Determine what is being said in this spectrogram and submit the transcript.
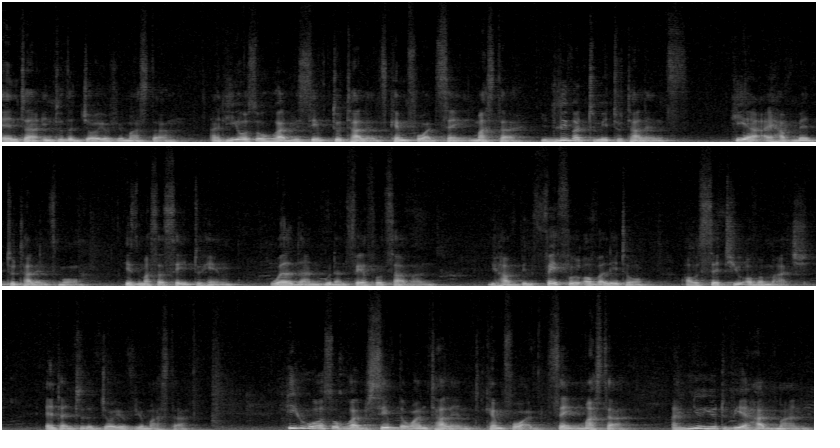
Enter into the joy of your master. And he also, who had received two talents, came forward, saying, Master, you delivered to me two talents. Here I have made two talents more. His master said to him, Well done, good and faithful servant. You have been faithful over little, I will set you over much. Enter into the joy of your master. He who also who had received the one talent came forward, saying, Master, I knew you to be a hard man,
